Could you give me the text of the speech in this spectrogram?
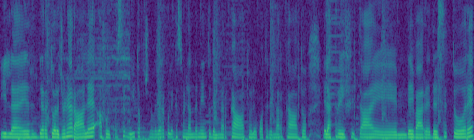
Il, il, direttore generale ha poi proseguito facendo vedere quelli che sono gli andamenti del mercato, le quote del mercato e la crescita e, vari, del settore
